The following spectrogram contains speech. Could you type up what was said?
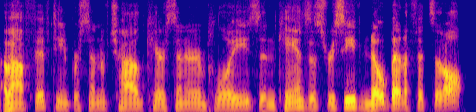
About 15% of child care center employees in Kansas receive no benefits at all.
